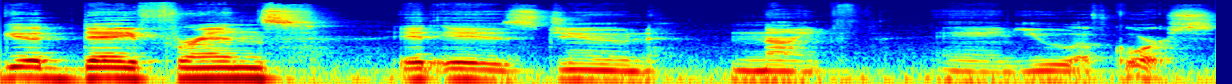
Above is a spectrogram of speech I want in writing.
Good day, friends. It is June 9th, and you, of course,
